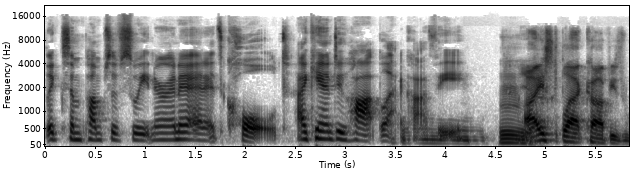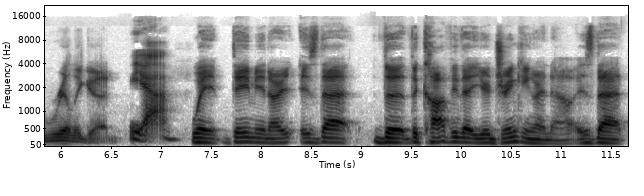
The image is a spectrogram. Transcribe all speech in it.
like some pumps of sweetener in it and it's cold. I can't do hot black coffee. Mm. iced black coffee is really good. Yeah. Wait, Damien, are is that the the coffee that you're drinking right now? Is that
